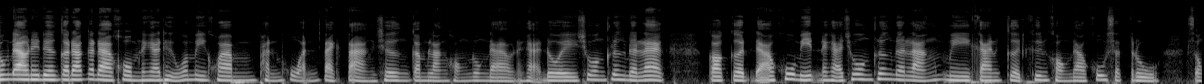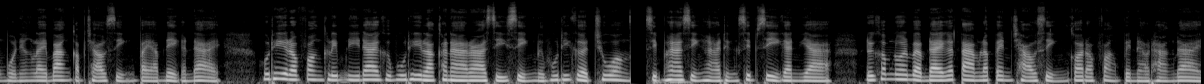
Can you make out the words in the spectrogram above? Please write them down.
ดวงดาวในเดือนกรกฎาคมนะคะถือว่ามีความผันผวนแตกต่างเชิงกำลังของดวงดาวนะคะโดยช่วงครึ่งเดือนแรกก็เกิดดาวคู่มิตรนะคะ ช่วงครึ่งเดือนหลังมีการเกิดขึ้นของดาวคู่ศัตรู ส่งผลอย่างไรบ้างกับชาวสิงห์ไปอัปเดตกันได้ ผู้ที่รับฟังคลิปนี้ได้คือผู้ที่ลัคนาราศีสิงห์หรือผู้ที่เกิดช่วง 15 สิงหาถึง 14 กันยา หรือคำนวณแบบใดก็ตามและเป็นชาวสิงห์ก็รับฟังเป็นแนวทางได้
